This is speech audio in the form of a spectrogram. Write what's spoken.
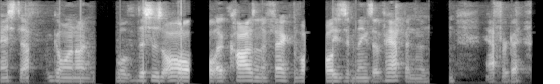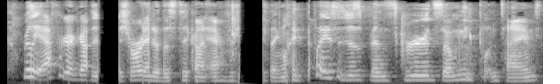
of stuff going on. Well, this is all a cause and effect of all these different things that have happened in Africa. Really, Africa got the short end of the stick on everything. Like the place has just been screwed so many times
